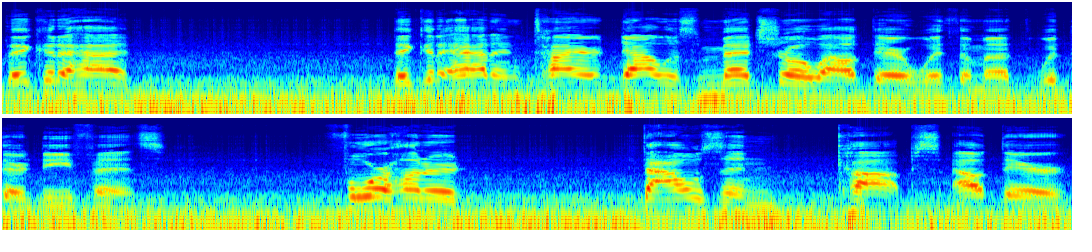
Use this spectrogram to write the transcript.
They could have had they could have had entire Dallas Metro out there with them at, with their defense. 400,000 cops out there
